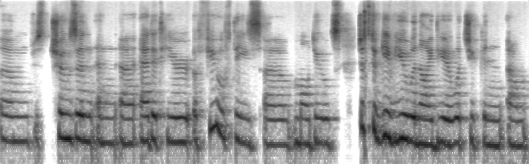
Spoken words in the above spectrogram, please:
um, just chosen and uh, added here a few of these uh, modules, just to give you an idea what you can um,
